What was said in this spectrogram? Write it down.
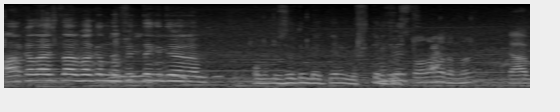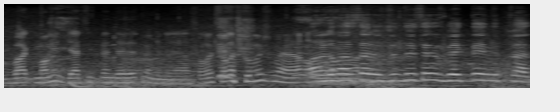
Arkadaşlar bakın Luffy'le gidiyorum. Oğlum üzüldüm bekleyelim Luffy. Dost olamadım lan. Ya bak Mami gerçekten delirtme beni ya. Salak salak konuşma ya. Allah Arkadaşlar üzüldüyseniz bekleyin lütfen.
